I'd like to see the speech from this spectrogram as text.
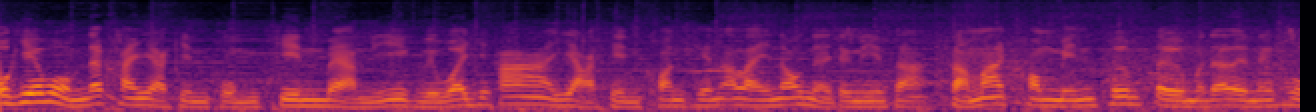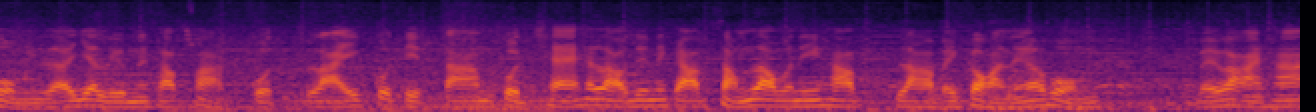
โอเคครับผมถ้าใครอยากเห็นผมกินแบบนี้อีก หรือว่าถ้าอยากเห็นคอนเทนต์อะไรนอกเหนือจากนี้ซะสามารถคอมเมนต์เพิ่มเติมมาได้เลยนะครับผม แล้วอย่าลืมนะครับฝากกดไลค์กดติดตามกดแชร์ให้เราด้วยนะครับสำหรับวันนี้ครับลาไปก่อนนะครับผมบ๊ายบายฮะ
